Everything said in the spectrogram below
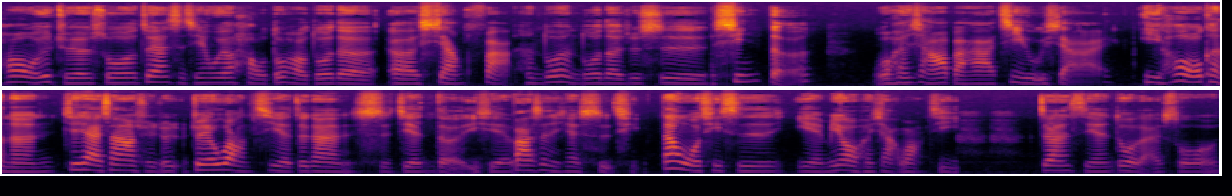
然后我就觉得说，这段时间我有好多好多的呃想法，很多很多的就是心得，我很想要把它记录下来，以后我可能接下来上大学就就会忘记了这段时间的一些发生的一些事情，但我其实也没有很想忘记。这段时间对我来说，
